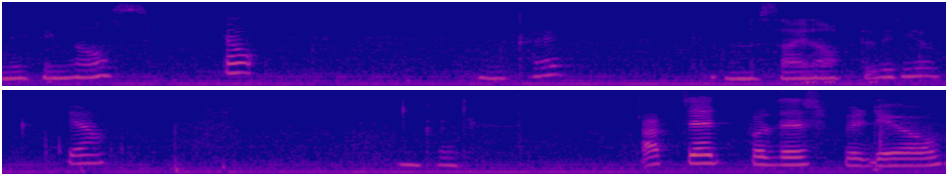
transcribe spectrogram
Anything else? Nope. Okay. Want to sign off the video? Yeah. Okay. That's it for this video.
